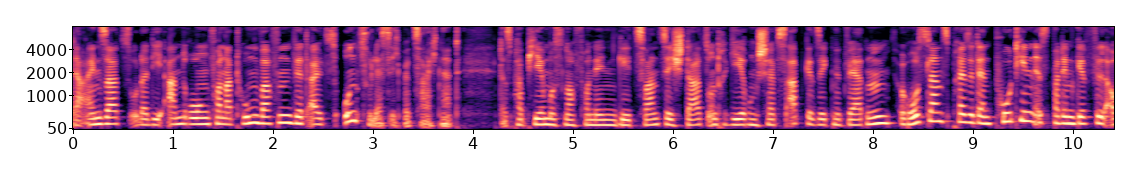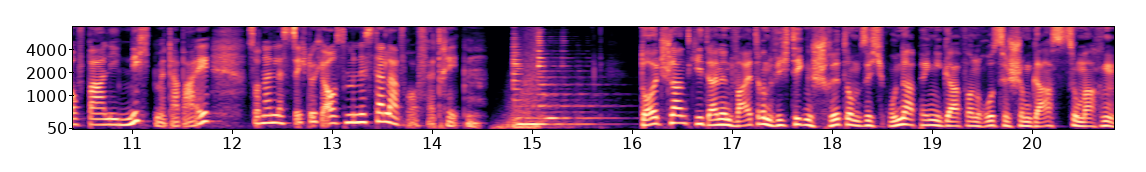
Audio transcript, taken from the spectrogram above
Der Einsatz oder die Androhung von Atomwaffen wird als unzulässig bezeichnet. Das Papier muss noch von den G20-Staats- und Regierungschefs abgesegnet werden. Russlands Präsident Putin ist bei dem Gipfel auf Bali nicht mit dabei, sondern lässt sich durch Außenminister Lavrov vertreten. Deutschland geht einen weiteren wichtigen Schritt, um sich unabhängiger von russischem Gas zu machen.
